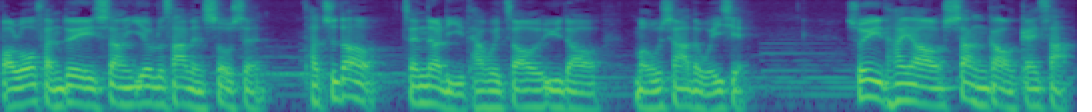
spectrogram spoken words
保罗反对上耶路撒冷受审，他知道在那里他会遭遇到谋杀的危险，所以他要上告该撒，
